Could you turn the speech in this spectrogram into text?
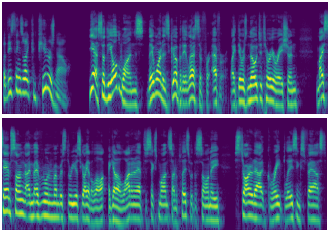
But these things are like computers now. Yeah, so the old ones they weren't as good, but they lasted forever. Like there was no deterioration. My Samsung, I'm everyone remembers three years ago. I got a lot. I got a lot on it after six months. I replaced it with a Sony. Started out great, blazing fast,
